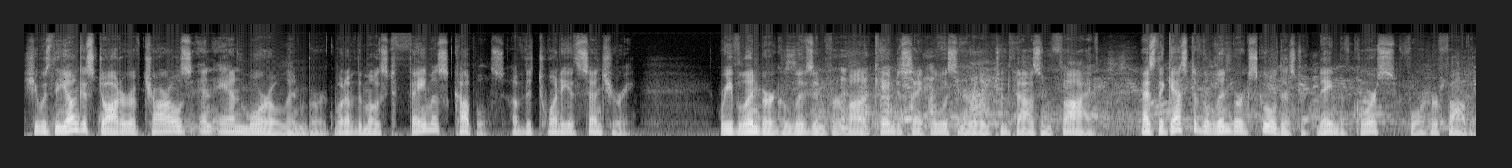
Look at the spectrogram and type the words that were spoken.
She was the youngest daughter of Charles and Anne Morrow Lindbergh, one of the most famous couples of the 20th century. Reeve Lindbergh, who lives in Vermont, came to St. Louis in early 2005 as the guest of the Lindbergh School District, named, of course, for her father.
